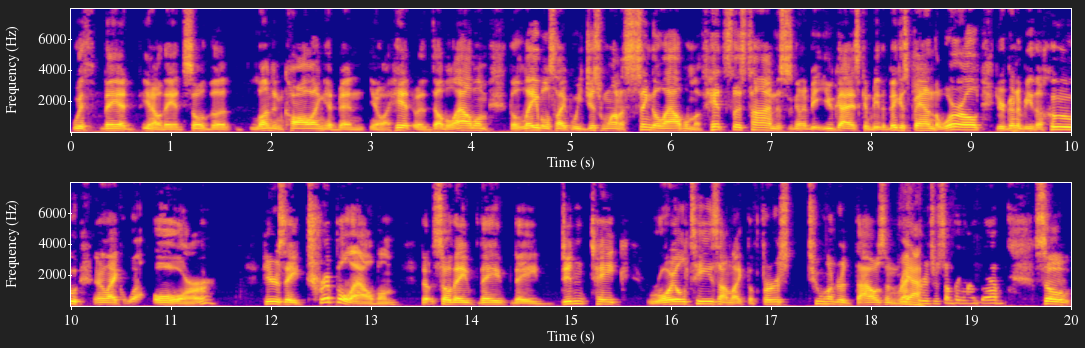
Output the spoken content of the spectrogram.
With they had, you know, they had sold the London Calling had been, you know, a hit with a double album. The label's like, we just want a single album of hits this time. This is going to be, you guys can be the biggest band in the world. You're going to be the Who. And they're like, what? Or here's a triple album. That, so they they they didn't take royalties on like the first two hundred thousand Yeah. records or something like that. So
